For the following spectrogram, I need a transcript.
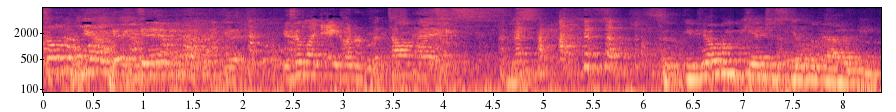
So polite. picked him. He's in like 800 movies. Tom Hanks. So you know you can't just yell them out at me.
